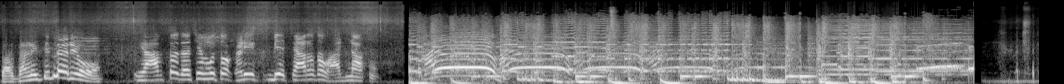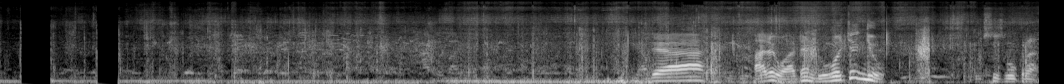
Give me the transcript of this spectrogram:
સાધાણી કેટલા રહ્યો? એ આવતો જ હશે હું તો ઘડી બે ચારો તો વાડ નાખું. અરે વાઢે ડૂબો છે જો શું છોકરા?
